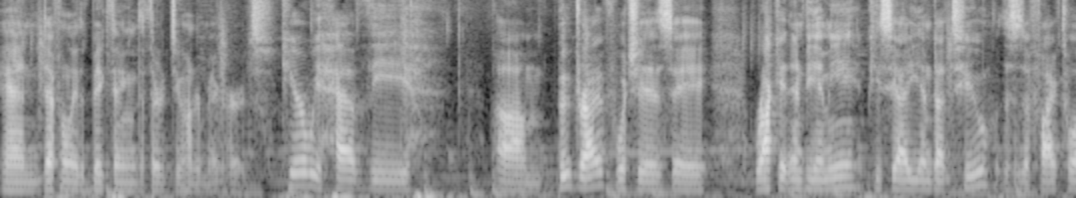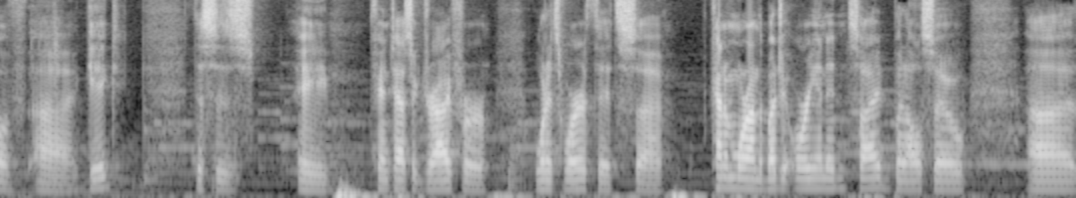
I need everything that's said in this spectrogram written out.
And definitely the big thing, the 3200 megahertz. Here we have the um, boot drive, which is a Rocket NVMe PCIe M.2. This is a 512 uh, gig. This is a fantastic drive for what it's worth. It's uh, kind of more on the budget oriented side, but also uh,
